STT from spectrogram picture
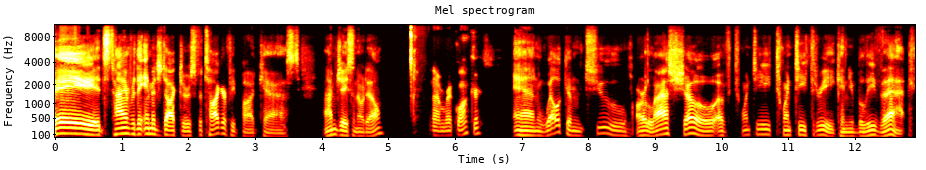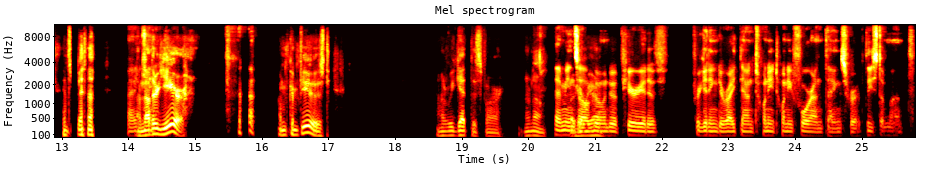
Hey, it's time for the Image Doctors Photography Podcast. I'm Jason Odell. And I'm Rick Walker. And welcome to our last show of 2023. Can you believe that? It's been a, another year. I'm confused. How did we get this far? I don't know. That means I'll go into a period of forgetting to write down 2024 on things for at least a month.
